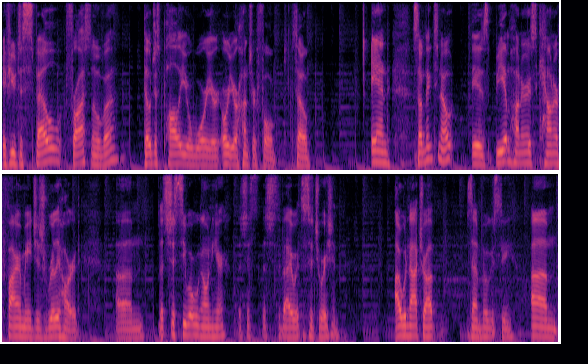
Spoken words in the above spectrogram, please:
if you dispel Frost Nova, they'll just poly your warrior or your hunter full. So, and something to note is BM Hunters counter Fire Mage is really hard. Um, let's just see what we're going here. Let's just let's just evaluate the situation. I would not drop Zen Focus Tea. Um,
